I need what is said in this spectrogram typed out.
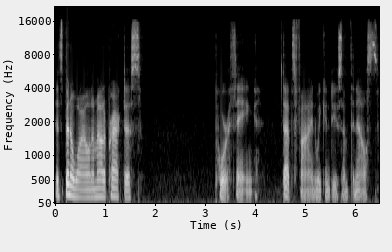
It's been a while and I'm out of practice. Poor thing. That's fine, we can do something else.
